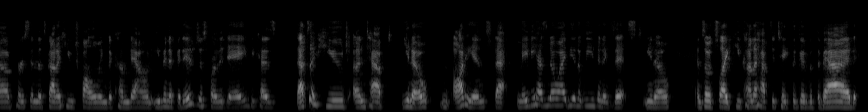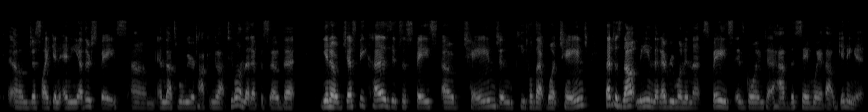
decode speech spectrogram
uh, person that's got a huge following to come down, even if it is just for the day, because that's a huge untapped, you know, audience that maybe has no idea that we even exist, you know. And so it's like you kind of have to take the good with the bad, um, just like in any other space. Um, and that's what we were talking about too on that episode that, you know, just because it's a space of change and people that want change, that does not mean that everyone in that space is going to have the same way about getting it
